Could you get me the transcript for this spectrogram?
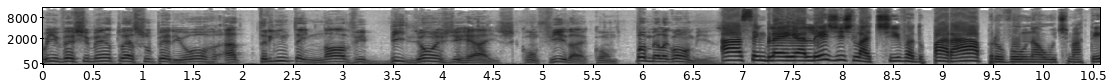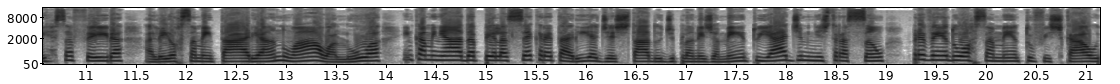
O investimento é superior a 39 bilhões de reais. Confira com Pamela Gomes. A Assembleia Legislativa do Pará aprovou na última terça-feira a Lei Orçamentária Anual, a LOA, encaminhada pela Secretaria de Estado de Planejamento e Administração, prevendo o orçamento fiscal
